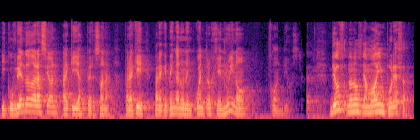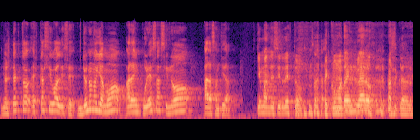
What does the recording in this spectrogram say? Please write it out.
y cubriendo en oración a aquellas personas. ¿Para qué? Para que tengan un encuentro genuino con Dios. Dios no nos llamó a impureza. Y el texto es casi igual, dice, Dios no nos llamó a la impureza, sino a la santidad. ¿Qué más decir de esto? es como tan claro. claro.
